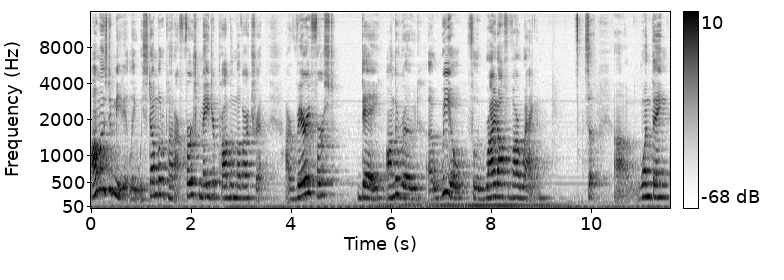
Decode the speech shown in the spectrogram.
Almost immediately, we stumbled upon our first major problem of our trip. Our very first day on the road, a wheel flew right off of our wagon. So, uh, one thing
